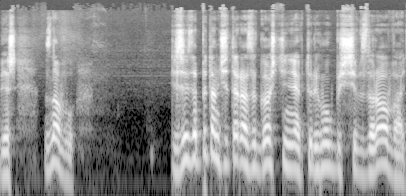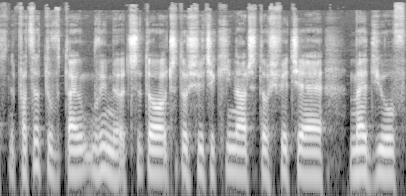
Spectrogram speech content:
wiesz, znowu, jeżeli zapytam cię teraz o gości, na których mógłbyś się wzorować, facetów, tak mówimy, czy to, czy to w świecie kina, czy to w świecie mediów,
